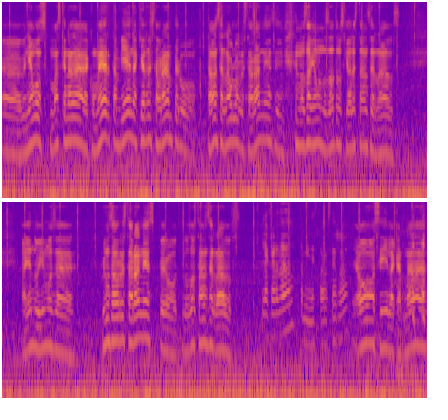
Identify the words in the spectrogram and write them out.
Ah, veníamos más que nada a comer también aquí al restaurante, pero estaban cerrados los restaurantes y no sabíamos nosotros que ahora estaban cerrados. Ahí anduvimos, a, fuimos a dos restaurantes, pero los dos estaban cerrados. La carnada también estaba cerrada. Oh, sí, la carnada.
